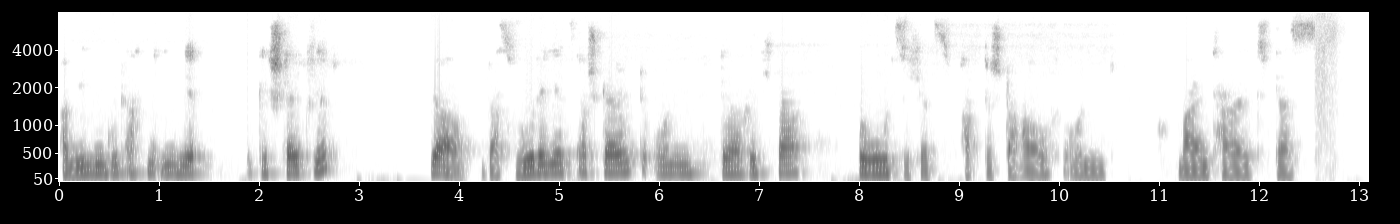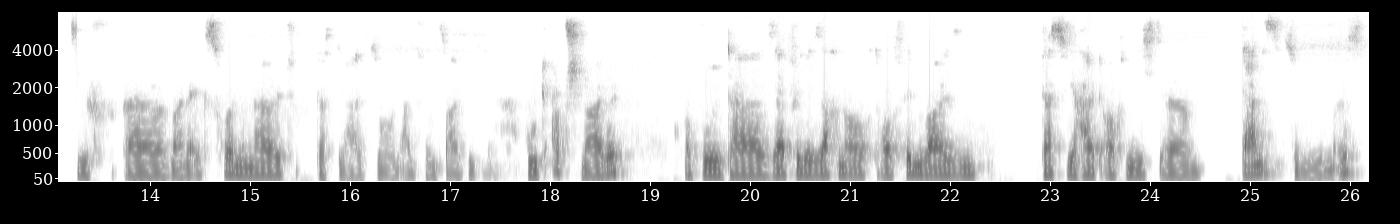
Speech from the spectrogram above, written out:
Familiengutachten irgendwie gestellt wird. Ja, das wurde jetzt erstellt und der Richter beruht sich jetzt praktisch darauf und meint halt, dass die, äh, meine Ex-Freundin halt, dass die halt so in Anführungszeichen gut abschneidet, obwohl da sehr viele Sachen auch darauf hinweisen, dass sie halt auch nicht äh, ernst zu nehmen ist,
